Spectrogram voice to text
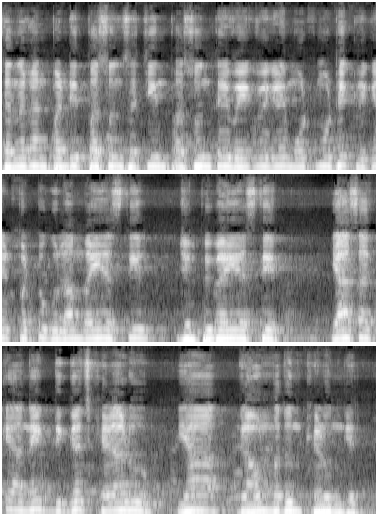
चंद्रकांत पंडितपासून सचिनपासून ते वेगवेगळे मोठमोठे क्रिकेटपटू गुलामबाई असतील झिल्पीबाई असतील यासारखे अनेक दिग्गज खेळाडू ह्या ग्राउंडमधून खेळून गेले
